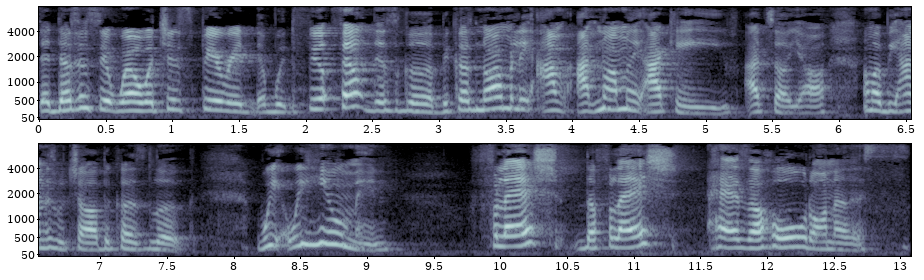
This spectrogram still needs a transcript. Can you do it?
that doesn't sit well with your spirit that would feel felt this good because normally I'm I normally I cave. I tell y'all. I'm gonna be honest with y'all because look, we we human. Flesh, the flesh has a hold on us.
